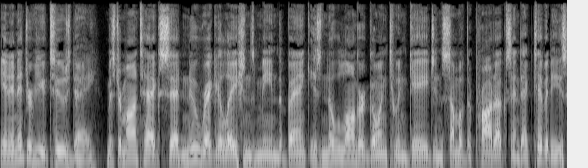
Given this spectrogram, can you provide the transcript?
In an interview Tuesday, Mr. Montag said new regulations mean the bank is no longer going to engage in some of the products and activities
